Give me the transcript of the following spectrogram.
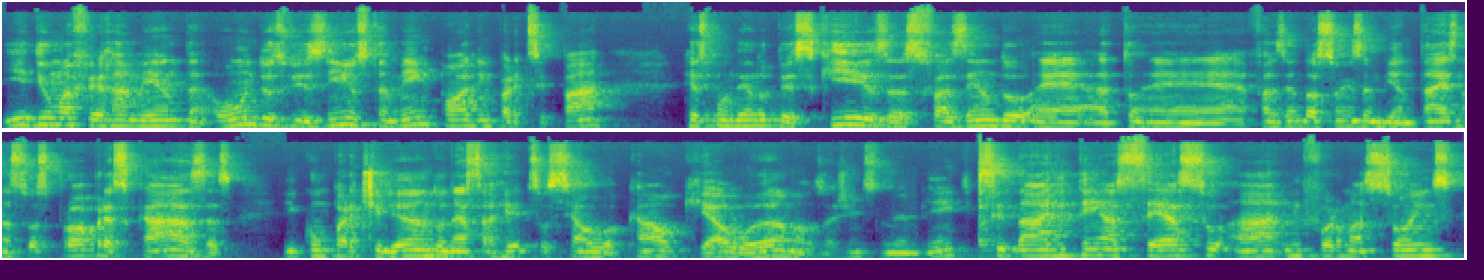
e de uma ferramenta onde os vizinhos também podem participar, respondendo pesquisas, fazendo, é, é, fazendo ações ambientais nas suas próprias casas, e compartilhando nessa rede social local, que é o AMA, os agentes do meio ambiente, a cidade tem acesso a informações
